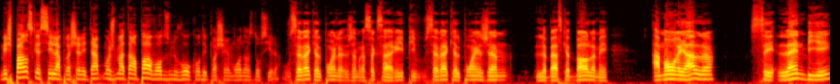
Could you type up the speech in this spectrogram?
Mais je pense que c'est la prochaine étape. Moi, je m'attends pas à avoir du nouveau au cours des prochains mois dans ce dossier-là. Vous savez à quel point j'aimerais ça que ça arrive, puis vous savez à quel point j'aime le basketball, là, mais à Montréal, c'est la NBA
